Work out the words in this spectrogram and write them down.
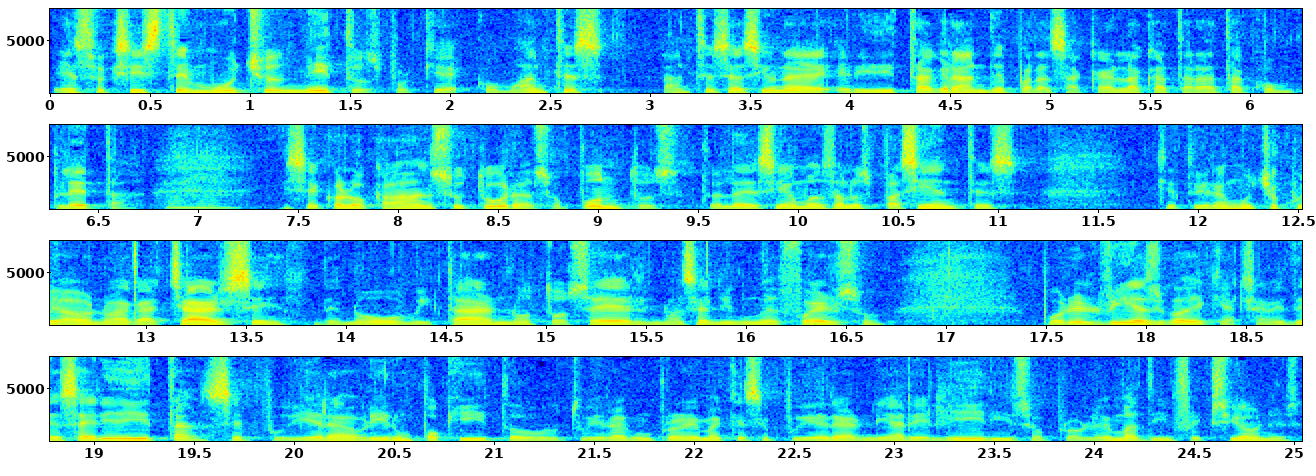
Eso existe muchos mitos, porque como antes antes se hacía una heridita grande para sacar la catarata completa y se colocaban suturas o puntos. Entonces le decíamos a los pacientes que tuvieran mucho cuidado de no agacharse, de no vomitar, no toser, no hacer ningún esfuerzo, por el riesgo de que a través de esa heridita se pudiera abrir un poquito o tuviera algún problema que se pudiera herniar el iris o problemas de infecciones.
